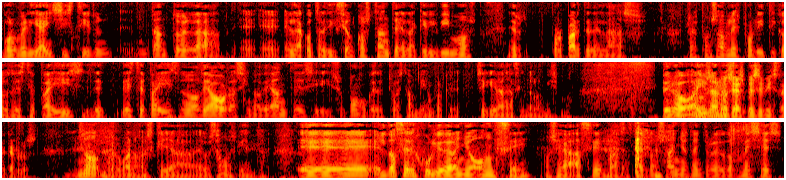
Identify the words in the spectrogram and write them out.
volvería a insistir un, tanto en la, eh, en la contradicción constante en la que vivimos por parte de los responsables políticos de este país, de, este país, no de ahora, sino de antes y supongo que después también, porque seguirán haciendo lo mismo. Pero no, hay una no seas pesimista, Carlos. No, pero bueno, es que ya lo estamos viendo. Eh, el 12 de julio del año 11, o sea, hace, hace dos años, dentro de dos meses,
